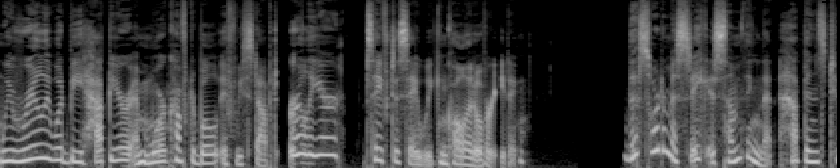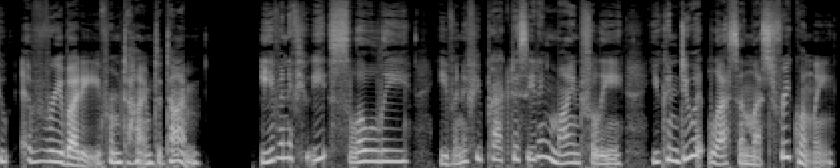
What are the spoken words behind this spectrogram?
We really would be happier and more comfortable if we stopped earlier. Safe to say we can call it overeating. This sort of mistake is something that happens to everybody from time to time. Even if you eat slowly, even if you practice eating mindfully, you can do it less and less frequently.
